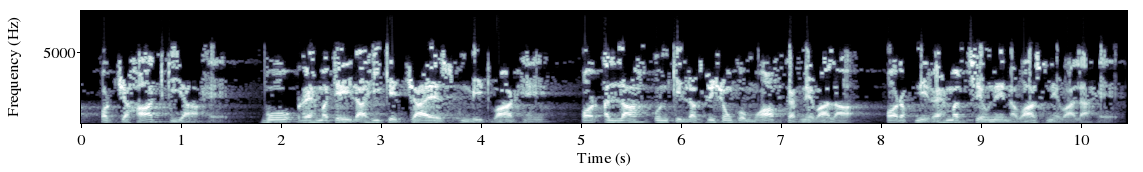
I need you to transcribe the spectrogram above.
اور جہاد کیا ہے۔ وہ رحمت الہی کے جائز امیدوار ہیں اور اللہ ان کی لفزشوں کو معاف کرنے والا اور اپنی رحمت سے انہیں نوازنے والا ہے۔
